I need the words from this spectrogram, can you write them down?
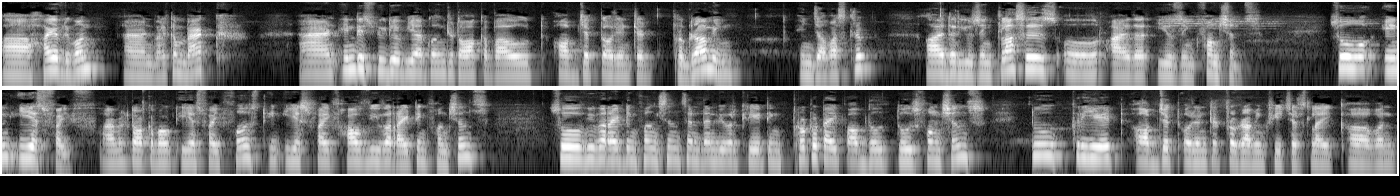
Uh, hi everyone and welcome back and in this video we are going to talk about object oriented programming in JavaScript either using classes or either using functions. So in ES5 I will talk about ES5 first in ES5 how we were writing functions. So we were writing functions and then we were creating prototype of those, those functions to create object oriented programming features like uh, one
